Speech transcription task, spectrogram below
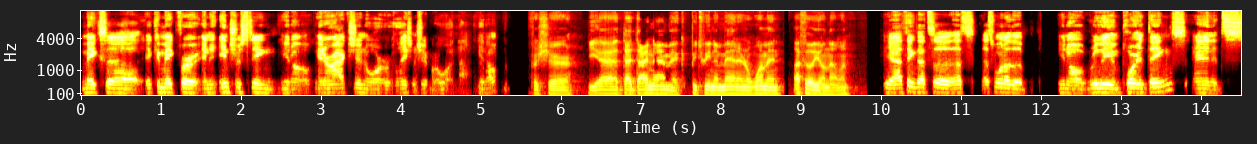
makes uh it can make for an interesting you know interaction or relationship or whatnot. You know. For sure. Yeah, that dynamic between a man and a woman. I feel you on that one. Yeah, I think that's a that's that's one of the you know really important things, and it's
